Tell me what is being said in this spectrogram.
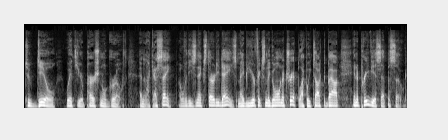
to deal with your personal growth. And like I say, over these next 30 days, maybe you're fixing to go on a trip like we talked about in a previous episode.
